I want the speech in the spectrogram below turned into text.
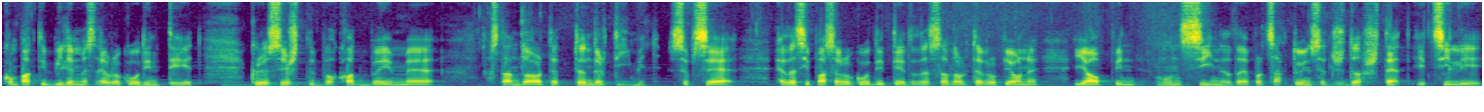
kompatibile me Eurokodin 8, kryesisht ka të bëjë me standarde të ndërtimit, sepse edhe sipas Eurokodit 8 dhe standardet evropiane, japin mundësinë dhe përcaktojnë se çdo shtet i cili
